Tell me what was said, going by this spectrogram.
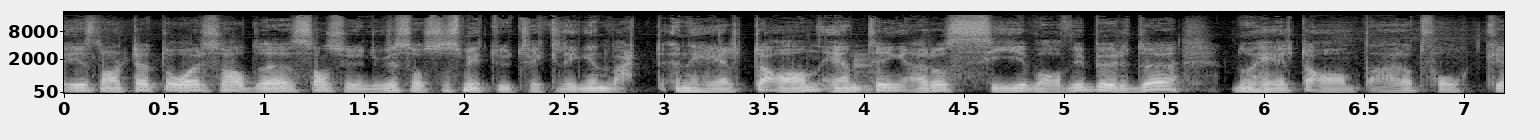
i snart et år, så hadde sannsynligvis også smitteutviklingen vært en helt annen. En ting er å si hva vi burde, noe helt annet er at folk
